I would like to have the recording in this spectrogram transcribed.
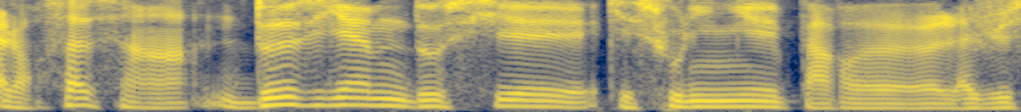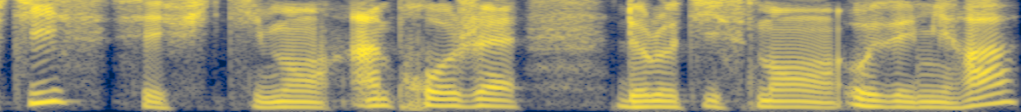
Alors ça, c'est un deuxième dossier qui est souligné par euh, la justice. C'est effectivement un projet de lotissement aux Émirats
